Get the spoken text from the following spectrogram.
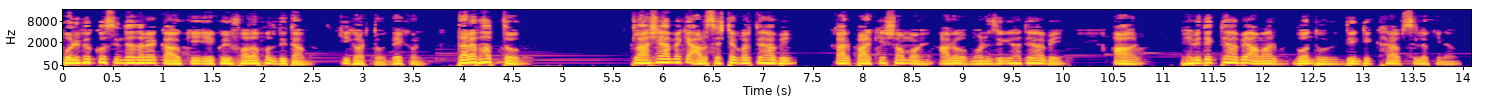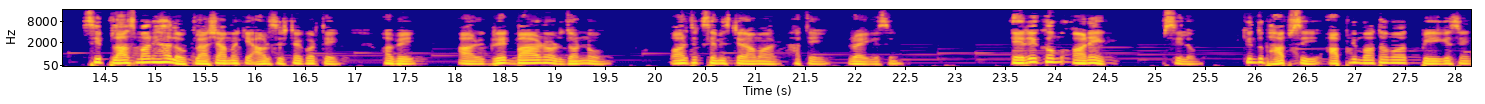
পরিপক্ক চিন্তাধারার কাউকে একই ফলাফল দিতাম, কি করত দেখুন। তারা ভাবত, ক্লাসে আমাকে আরও চেষ্টা করতে হবে, কার পার্কের সময় আরও মনোযোগী হতে হবে, আর ভেবে দেখতে হবে আমার বন্ধুর দিনটি খারাপ ছিল কিনা। সি প্লাস মানে হলো ক্লাসে আমাকে আরও চেষ্টা করতে হবে, আর গ্রেড বাড়ানোর জন্য অর্ধেক সেমিস্টার আমার হাতে রয়ে গেছে। এরকম অনেক ছিল, কিন্তু ভাবছি আপনি মতামত পেয়ে গেছেন।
